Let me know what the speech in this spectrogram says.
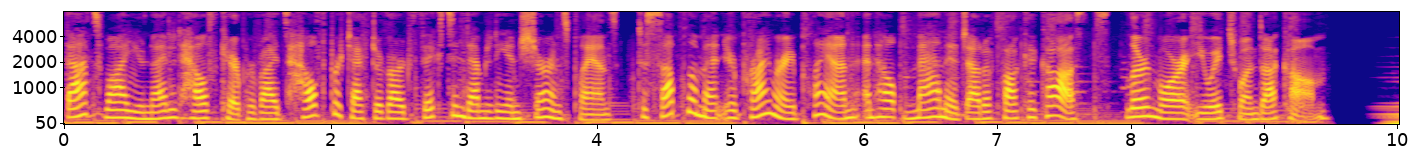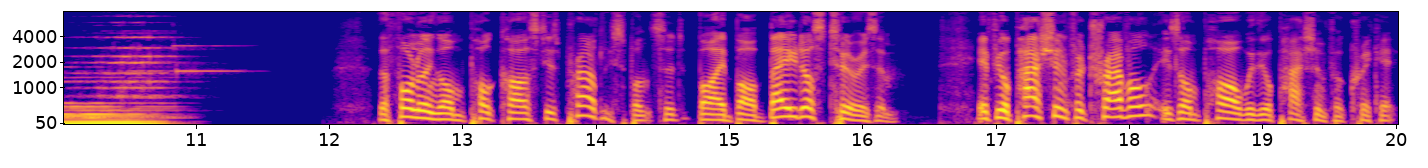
That's why United Healthcare provides Health Protector Guard fixed indemnity insurance plans to supplement your primary plan and help manage out of pocket costs. Learn more at uh1.com. The following on podcast is proudly sponsored by Barbados Tourism. If your passion for travel is on par with your passion for cricket,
